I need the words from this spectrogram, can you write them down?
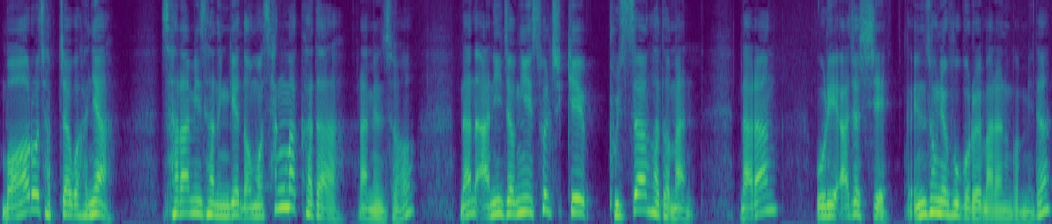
뭐하러 잡자고 하냐. 사람이 사는 게 너무 삭막하다라면서 난 안희정이 솔직히 불쌍하더만 나랑 우리 아저씨 그러니까 윤석열 후보를 말하는 겁니다.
